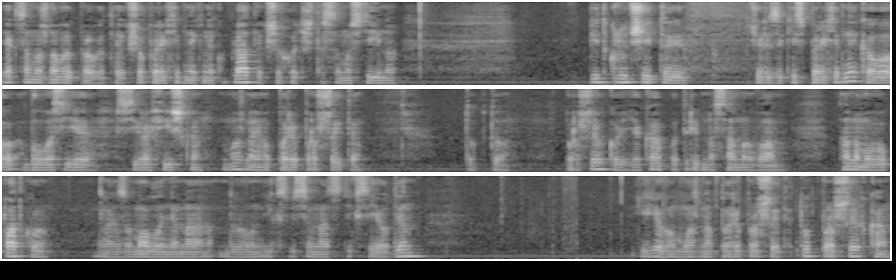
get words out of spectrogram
Як це можна виправити? Якщо перехідник не купляти, якщо хочете самостійно підключити через якийсь перехідник, або у вас є сіра фішка, можна його перепрошити. Тобто прошивкою, яка потрібна саме вам. В даному випадку е, замовлення на двигун X18XE1 і його можна перепрошити. Тут прошивка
